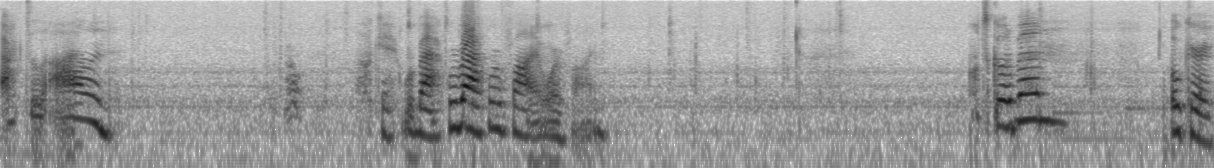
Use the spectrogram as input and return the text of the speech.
Back to the island. Okay, we're back. We're back. We're fine. We're fine. Let's go to bed. Okay.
